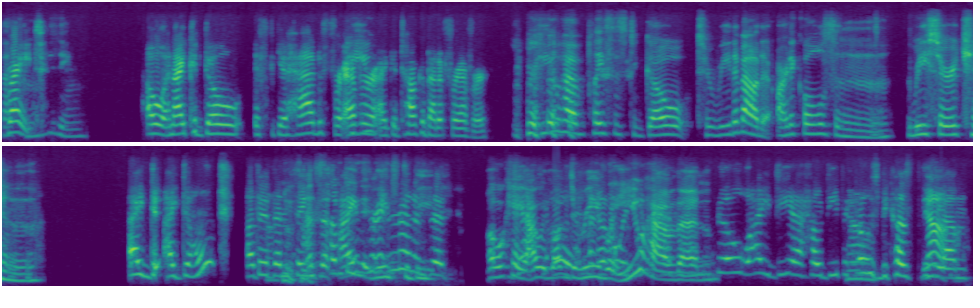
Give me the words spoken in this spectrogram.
that's right amazing. oh and i could go if you had forever you, i could talk about it forever do you have places to go to read about it articles and research and I, d- I don't, other than things That's that I've that written. Be... That, okay, yeah, I would love to read what you have then. No idea how deep it yeah. goes because the um.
